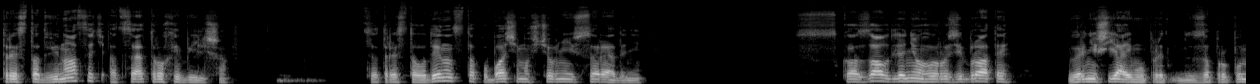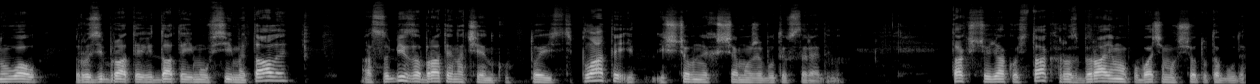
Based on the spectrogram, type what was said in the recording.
312, а це трохи більше. Це 311. Побачимо, що в ній всередині. Сказав для нього розібрати. Верніш, я йому запропонував розібрати, віддати йому всі метали, а собі забрати начинку. Тобто плати і, і що в них ще може бути всередині. Так що якось так розбираємо, побачимо, що тут буде.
